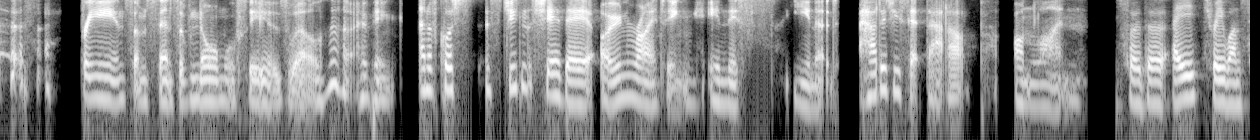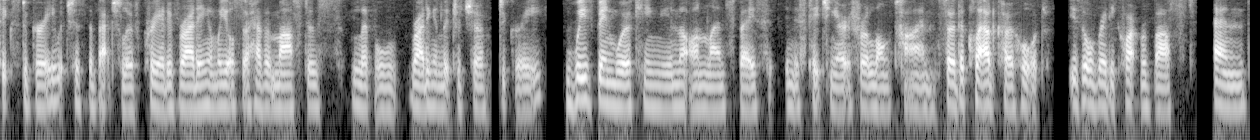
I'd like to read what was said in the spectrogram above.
bringing in some sense of normalcy as well i think and of course students share their own writing in this unit how did you set that up online so the A316 degree, which is the Bachelor of Creative Writing, and we also have a master's level writing and literature degree. We've been working in the online space in this teaching area for a long time. So the cloud cohort is already quite robust. And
